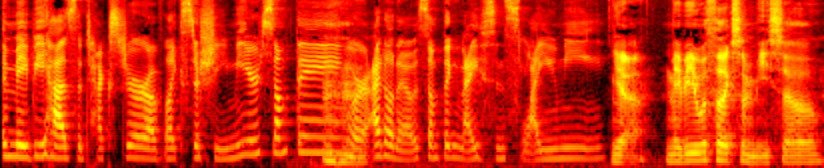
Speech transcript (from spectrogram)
It maybe has the texture of like sashimi or something, or I don't know, something nice and slimy. Yeah, maybe with like some miso,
